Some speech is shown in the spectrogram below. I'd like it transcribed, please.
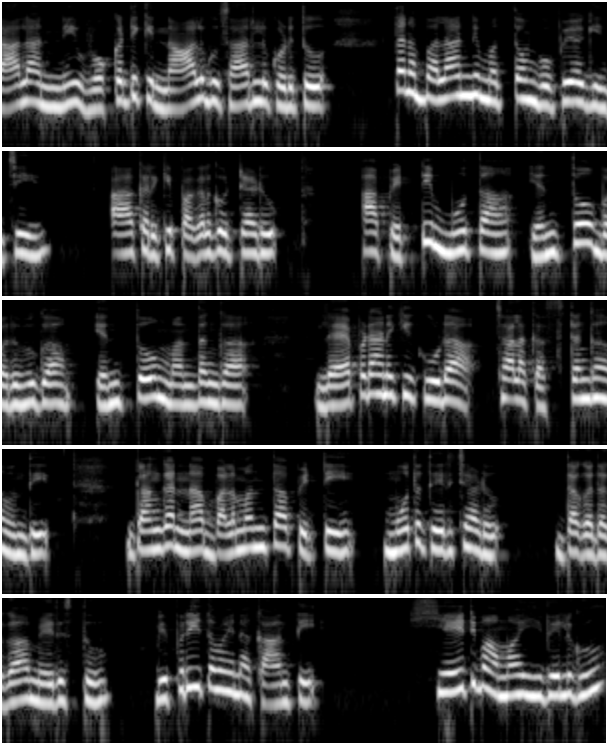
తాళాన్ని ఒకటికి నాలుగు సార్లు కొడుతూ తన బలాన్ని మొత్తం ఉపయోగించి ఆఖరికి పగలగొట్టాడు. ఆ పెట్టి మూత ఎంతో బరువుగా ఎంతో మందంగా లేపడానికి కూడా చాలా కష్టంగా ఉంది. గంగన్న బలమంతా పెట్టి మూత తెరిచాడు. దగదగా మెరుస్తూ విపరీతమైన కాంతి. ఏటి మామ ఈ వెలుగు?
